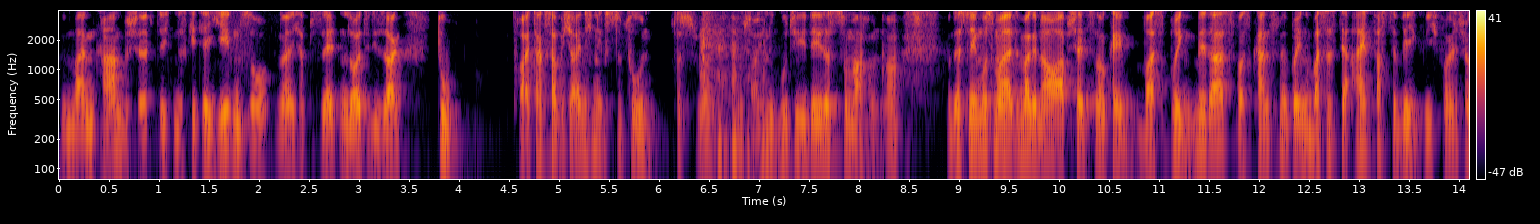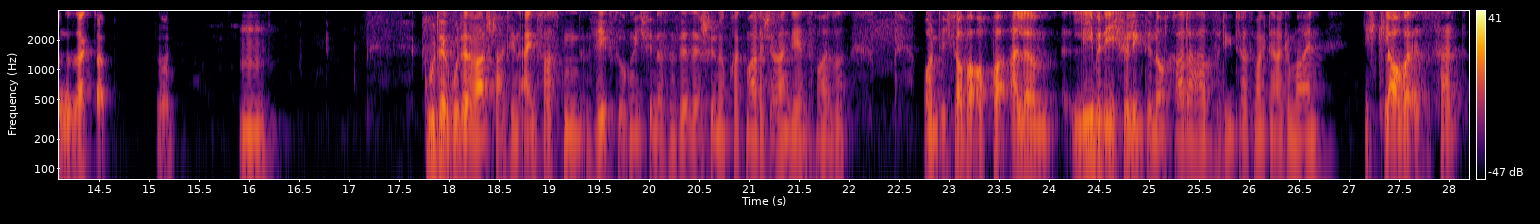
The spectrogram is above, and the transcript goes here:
mit meinem Kram beschäftigt und das geht ja jedem so. Ne? Ich habe selten Leute, die sagen, du, freitags habe ich eigentlich nichts zu tun. Das ist eigentlich eine gute Idee, das zu machen. Ne? Und deswegen muss man halt immer genau abschätzen, okay, was bringt mir das, was kann es mir bringen und was ist der einfachste Weg, wie ich vorhin schon gesagt habe. Ne? Mhm. Guter, guter Ratschlag, den einfachsten Weg suchen. Ich finde das eine sehr, sehr schöne pragmatische Herangehensweise. Und ich glaube auch bei allem Liebe, die ich für LinkedIn auch gerade habe, für digitales Marketing allgemein, ich glaube, es ist halt,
